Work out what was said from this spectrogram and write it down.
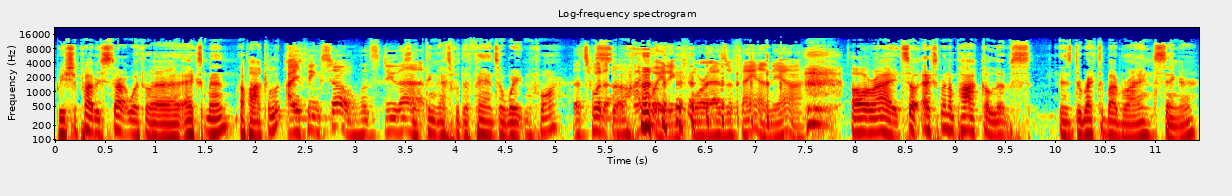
We should probably start with uh, X Men Apocalypse. I think so. Let's do that. I think that's what the fans are waiting for. That's what So- I'm waiting for as a fan. Yeah. All right. So X Men Apocalypse is directed by Bryan Singer.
